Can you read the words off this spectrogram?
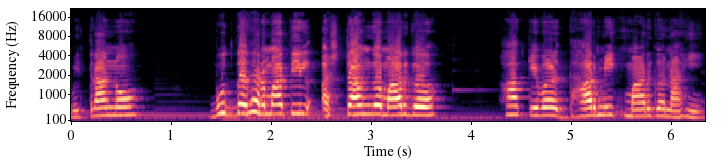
मित्रांनो बुद्ध धर्मातील अष्टांग मार्ग हा केवळ धार्मिक मार्ग नाही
